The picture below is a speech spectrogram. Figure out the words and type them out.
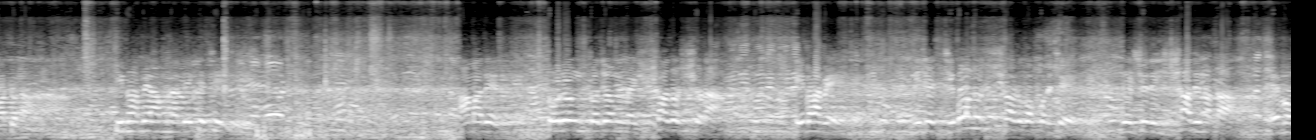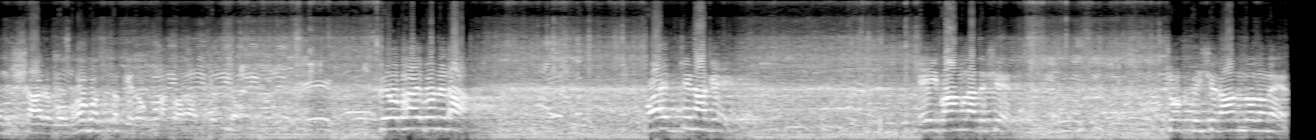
ঘটনা। কীভাবে আমরা দেখেছি? আমাদের তরুণ প্রজন্মের সদস্যরা এভাবে নিজের জীবন উৎসর্গ করেছে দেশের এই স্বাধীনতা এবং সার্বভৌমত্বকে রক্ষা করার জন্য। প্রিয় ভাই বোনেরা, কয়েকদিন আগে এই বাংলাদেশের চব্বিশের আন্দোলনের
